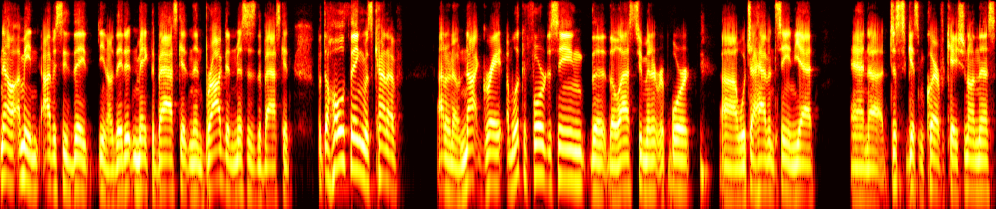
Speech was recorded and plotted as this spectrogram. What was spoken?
Now, I mean, obviously they, you know, they didn't make the basket, and then Brogdon misses the basket, but the whole thing was kind of, I don't know, not great. I'm looking forward to seeing the the last two minute report, uh, which I haven't seen yet, and uh, just to get some clarification on this.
